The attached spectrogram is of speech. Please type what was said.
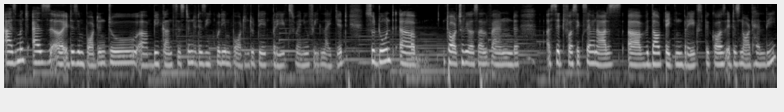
as much as uh, it is important to uh, be consistent it is equally important to take breaks when you feel like it. So don't uh, torture yourself and sit for 6 7 hours uh, without taking breaks because it is not healthy.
